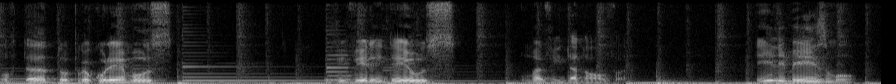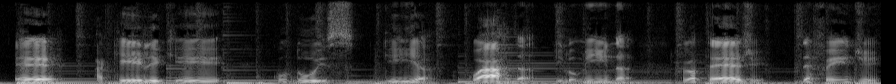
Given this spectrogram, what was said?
Portanto, procuremos viver em Deus uma vida nova. Ele mesmo é aquele que conduz, guia, guarda, ilumina, protege, defende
